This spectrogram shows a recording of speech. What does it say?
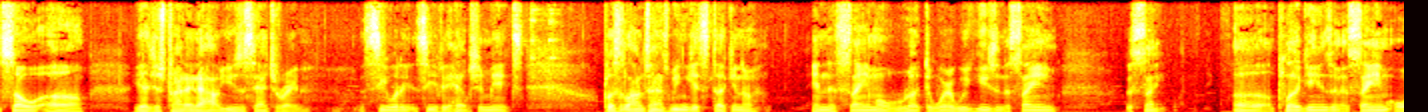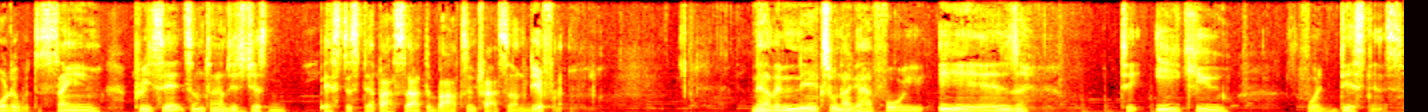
So uh yeah, just try that out. Use a saturator. See what it see if it helps you mix. Plus a lot of times we can get stuck in the in the same old rut to where we're using the same the same uh plugins in the same order with the same preset. Sometimes it's just best to step outside the box and try something different. Now, the next one I got for you is to EQ for distance.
